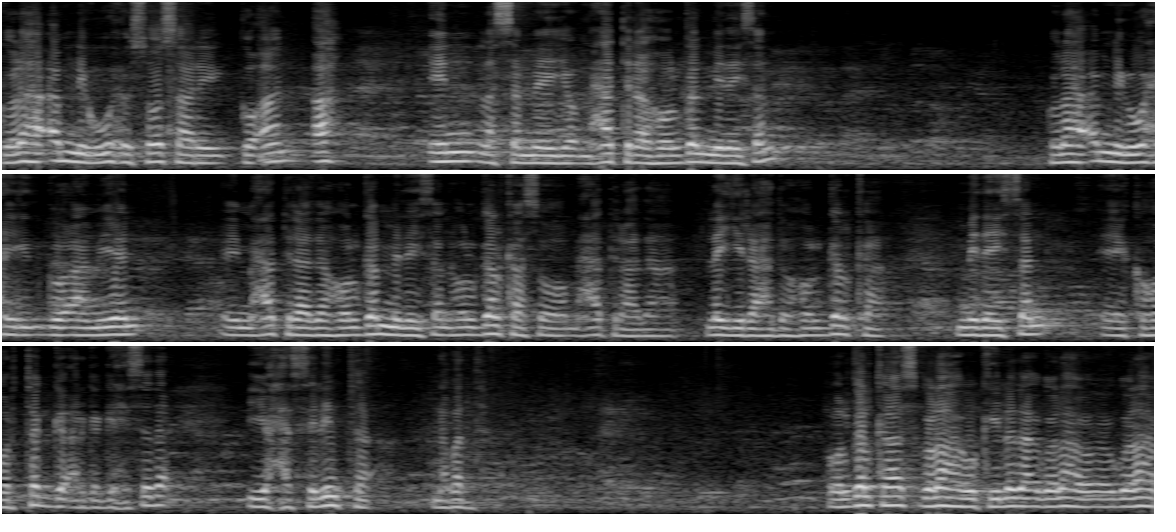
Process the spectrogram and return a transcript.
golaha amnigu wuxuu soo saaray go'aan ah in la sameeyo maxaa tiraha howlgal midaysan. Golaha amnigu waxay go'aamiyeen maxaa tirahdaa howlgal midaysan howlgalkaasoo maxaa tirahdaa la yiraahdo howlgalka midaysan ee ka hortagga argagixisada iyo xasilinta nabadda. Howlgalkaas golaha wakiilada golaha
